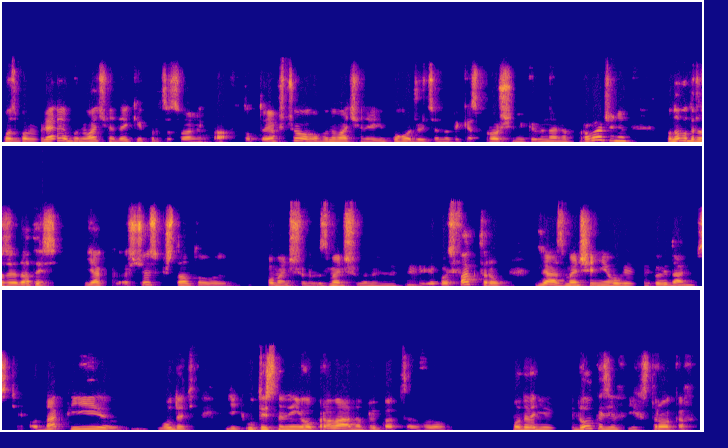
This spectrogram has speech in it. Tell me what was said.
позбавляє обвинувачення деяких процесуальних прав. Тобто, якщо обвинувачений він погоджується на таке спрощення кримінального провадження, воно буде розглядатись як щось кшталту поменшування, зменшування якогось фактору для зменшення його відповідальності. Однак і будуть утиснені його права, наприклад, в поданні доказів, їх строках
